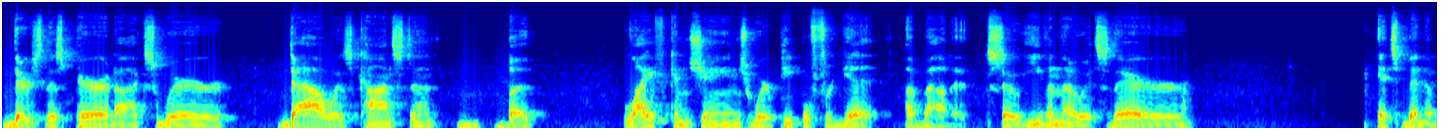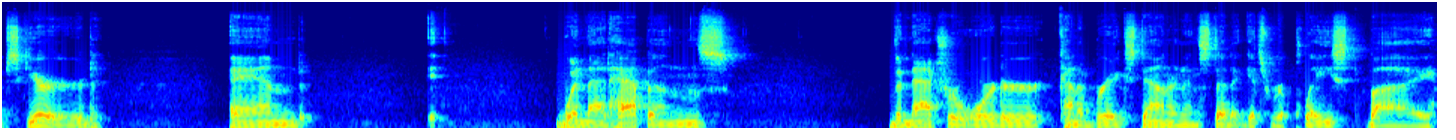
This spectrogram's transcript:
there's this paradox where Tao is constant, but life can change where people forget about it. So even though it's there, it's been obscured. And it, when that happens, the natural order kind of breaks down and instead it gets replaced by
